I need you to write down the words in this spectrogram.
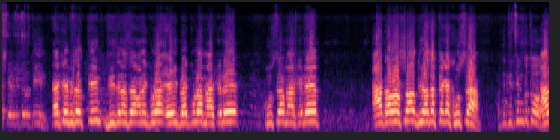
একের ভিতরে তিন। একের ভিতরে তিন। ডিজাইন আছে অনেকগুলা। এই ব্যাগগুলা মার্কেটে খুচরা মার্কেটে আঠারোশো দুই হাজার টাকা খুচরা। আর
